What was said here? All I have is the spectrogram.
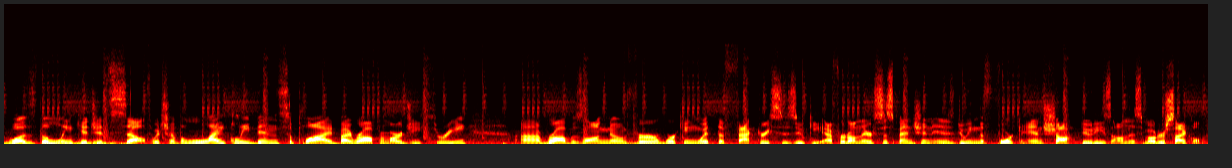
was the linkage itself, which have likely been supplied by Rob from RG3, Uh, Rob was long known for working with the factory Suzuki effort on their suspension and is doing the fork and shock duties on this motorcycle.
